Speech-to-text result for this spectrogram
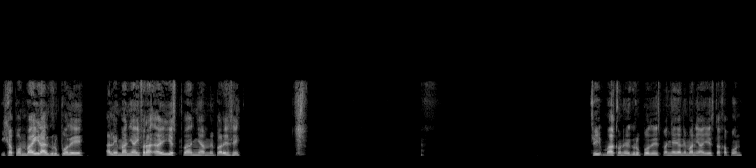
y Japón va a ir al grupo de Alemania y, y España, me parece. Sí, va con el grupo de España y Alemania, ahí está Japón.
